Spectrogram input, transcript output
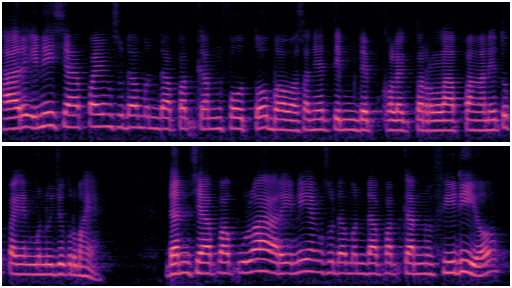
Hari ini siapa yang sudah mendapatkan foto bahwasannya tim debt collector lapangan itu pengen menuju ke rumahnya. Dan siapa pula hari ini yang sudah mendapatkan video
